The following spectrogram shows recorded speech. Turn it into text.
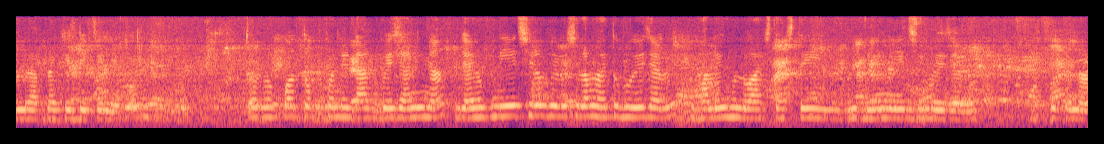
আমরা আপনাকে ডেকে নেব। তবে কতক্ষণে ডাকবে জানি না। যাই হোক নিয়েছিল ভেবেছিলাম হয়তো হয়ে যাবে। ভালোই হলো, আস্তে আস্তেই ভিতরে নিয়েছে, হয়ে যাবে। না।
